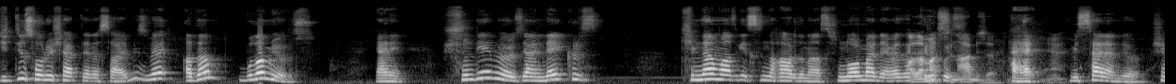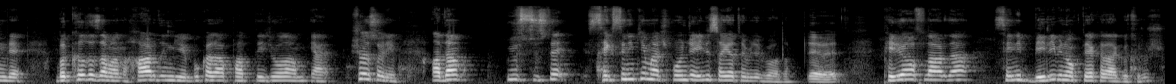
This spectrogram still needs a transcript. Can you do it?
ciddi soru işaretlerine sahibiz ve adam bulamıyoruz. Yani şunu diyemiyoruz yani Lakers kimden vazgeçsin de Harden'ı alsın? Şimdi normalde mesela Alamazsın Clippers- abi zaten. He he. Yani. Misalen diyorum. Şimdi bakıldığı zaman Harden gibi bu kadar patlayıcı olan yani şöyle söyleyeyim. Adam üst üste 82 maç boyunca 50 sayı atabilir bu adam. Evet. Playoff'larda seni belli bir noktaya kadar götürür.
